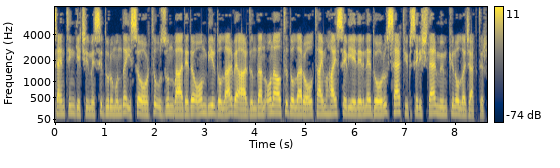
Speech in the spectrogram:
sentin geçilmesi durumunda ise orta uzun vadede 11 dolar ve ardından 16 dolar all-time high seviyelerine doğru sert yükselişler mümkün olacaktır.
